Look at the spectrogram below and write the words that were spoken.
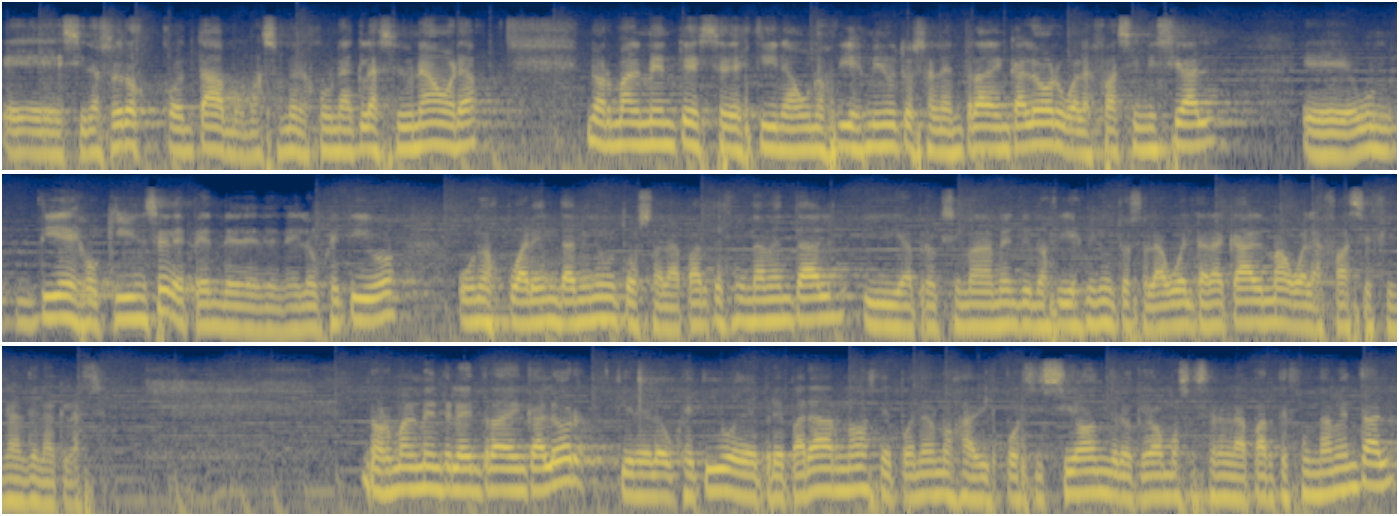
eh, si nosotros contamos más o menos con una clase de una hora, normalmente se destina unos 10 minutos a la entrada en calor o a la fase inicial, eh, un 10 o 15, depende de, de, del objetivo, unos 40 minutos a la parte fundamental y aproximadamente unos 10 minutos a la vuelta a la calma o a la fase final de la clase. Normalmente la entrada en calor tiene el objetivo de prepararnos, de ponernos a disposición de lo que vamos a hacer en la parte fundamental.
